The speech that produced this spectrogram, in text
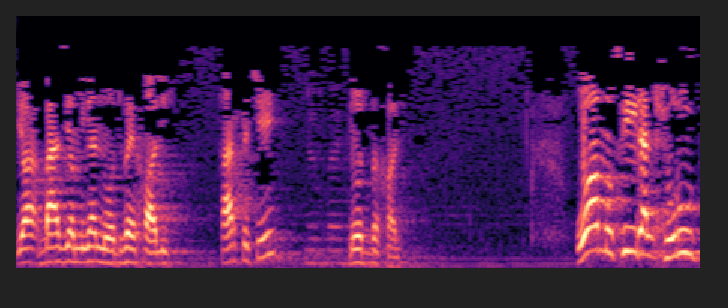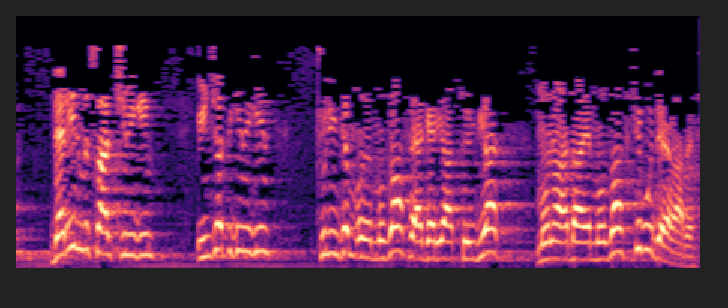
یا بعضی ها میگن ندبه خالی. حرف چی؟ ندبه خالی و مصیر الحروب. در این مثال چی میگیم؟ اینجا دیگه میگیم چون اینجا مضاف اگر یادتون بیاد منادای مضاف چی بود اعرابش؟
